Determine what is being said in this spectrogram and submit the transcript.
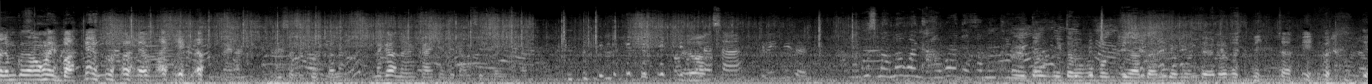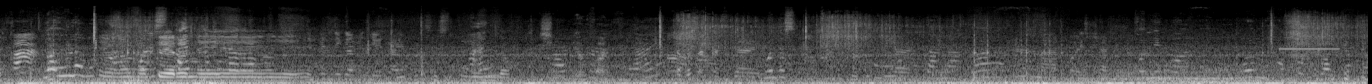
Alam ko na kung may bayan. Hindi sa likod pala. Nag-ano yung kahit hindi nakaseatbelt. Sa Tapos mama, one hour na kami Ito, ito mo pag dinadaan yung Montero rin dito. ka. Naulaw. Yung Montero ni... Dito. Sister-in-law. Tapos ang kasgay. Wala sa... Talaga. Kunin mo. Kunin mo.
